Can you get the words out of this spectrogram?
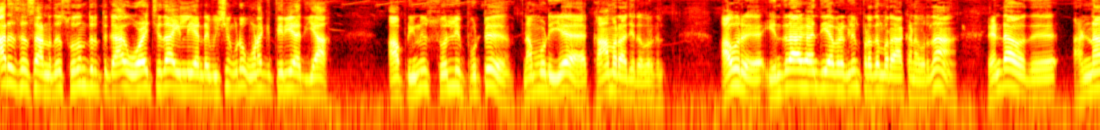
ஆர்எஸ்எஸ் ஆனது சுதந்திரத்துக்காக உழைச்சதா இல்லையா என்ற விஷயம் கூட உனக்கு தெரியாதியா? அப்படின்னு சொல்லிவிட்டு நம்முடைய காமராஜர் அவர்கள். அவர் இந்திரா காந்தி அவர்களின் பிரதமர் ஆக்கினவர் தான் ரெண்டாவது அண்ணா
